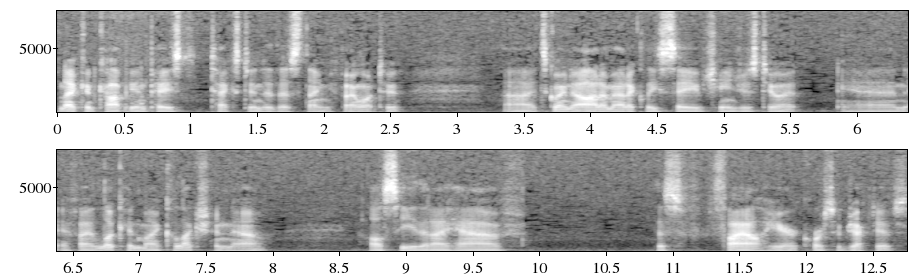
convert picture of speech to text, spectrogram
And I can copy and paste text into this thing if I want to uh, it's going to automatically save changes to it and if I look in my collection now I'll see that I have this file here, course objectives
